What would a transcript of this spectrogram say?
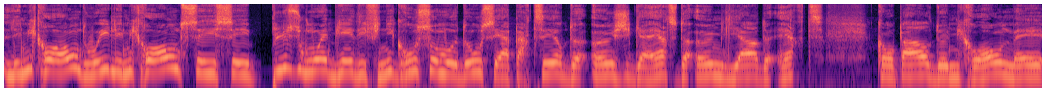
Les micro-ondes, oui, les micro-ondes, c'est plus ou moins bien défini. Grosso modo, c'est à partir de 1 gigahertz, de 1 milliard de hertz qu'on parle de micro-ondes, mais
